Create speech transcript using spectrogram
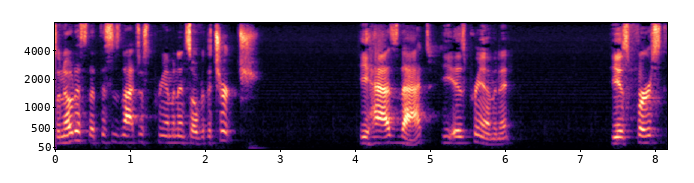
So notice that this is not just preeminence over the church. He has that, he is preeminent. He is first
